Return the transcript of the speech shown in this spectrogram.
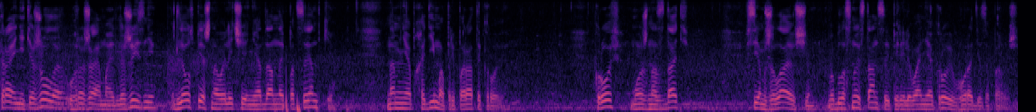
крайне тяжелое, угрожаемое для жизни. Для успешного лечения данной пациентки нам необходимы препараты крови. Кровь можно сдать всем желающим в областной станции переливания крови в городе Запорожье.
